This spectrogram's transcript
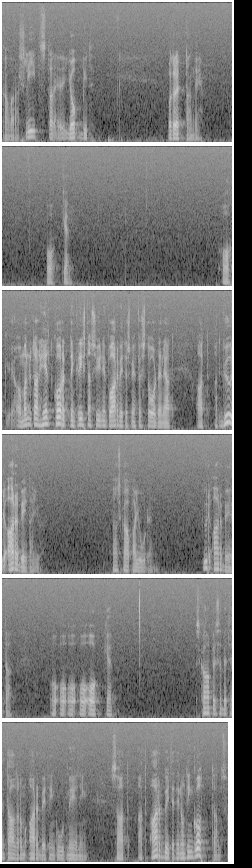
kan vara slit, jobbigt och tröttande. Och, och om man nu tar helt kort den kristna synen på arbete som jag förstår den är att, att, att Gud arbetar ju när han skapar jorden. Gud arbetar och, och, och, och, och eh, skapelsebeten talar om arbete i en god mening. Så att, att arbetet är någonting gott alltså.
